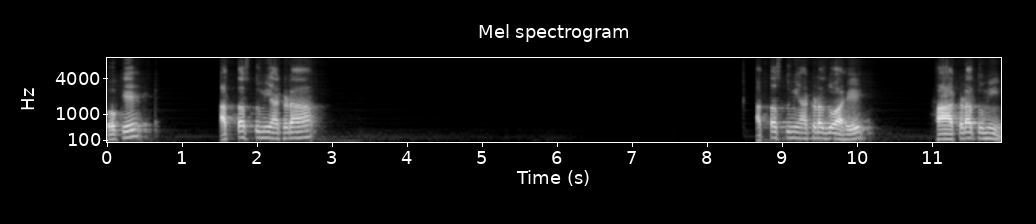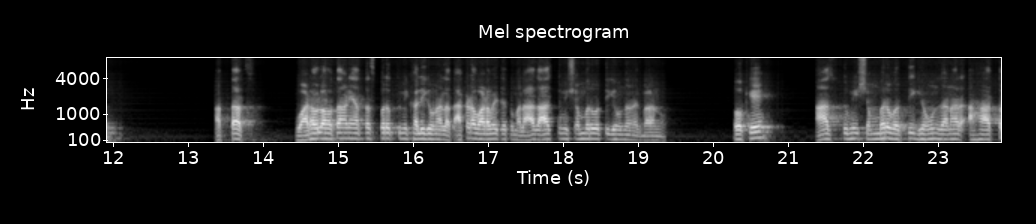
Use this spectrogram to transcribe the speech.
ओके आत्ताच तुम्ही आकडा आत्ताच तुम्ही आकडा जो आहे हा आकडा तुम्ही आत्ताच वाढवला होता आणि आताच परत तुम्ही खाली घेऊन आलात. आकडा वाढवायचा तुम्हाला. आज आज तुम्ही शंभर वरती घेऊन जाणार बाळांनो. ओके? आज तुम्ही शंभर वरती घेऊन जाणार आहात.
